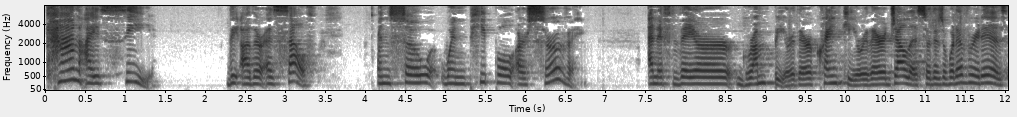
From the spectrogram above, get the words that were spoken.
Can I see the other as self? And so when people are serving, and if they're grumpy or they're cranky or they're jealous or there's whatever it is,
